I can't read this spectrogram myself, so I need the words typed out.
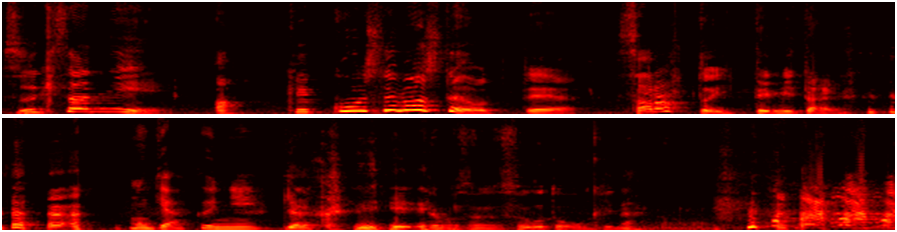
鈴木さんに結婚してましたよってさらっと言ってみたい。もう逆に。逆に。でもそれそういうこと起きないの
